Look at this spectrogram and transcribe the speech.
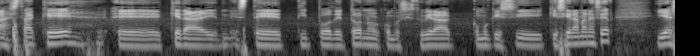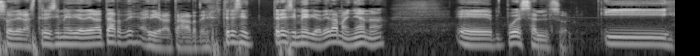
hasta que eh, queda este tipo de tono como si estuviera, como que si quisiera amanecer, y eso de las tres y media de la tarde, ay, de la tarde, tres y, tres y media de la mañana, eh, pues sale el sol. Y,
